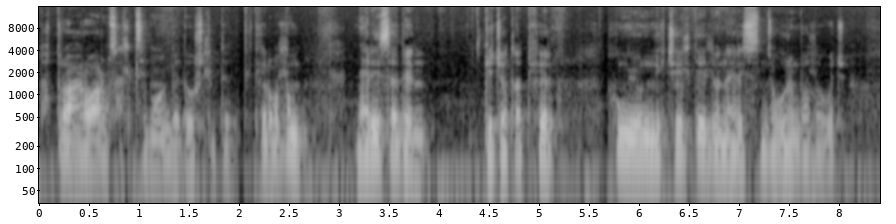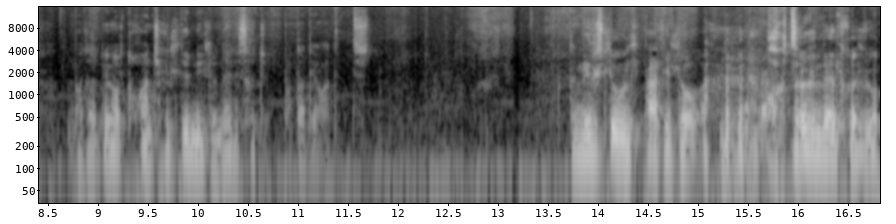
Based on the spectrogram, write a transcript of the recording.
дотроо 10 10 салцсан юм уу ингээд өөрчлөгдөд. Тэгэхээр улам нарийсаад байна гэж бодоод тэгэхээр хүн ер нь нэг чиглэлдээ илүү нарийсан зүгээр юм болов гэж бодоод би бол тухайн чиглэлээр нь илүү нарийсгаж бодоод яваад байдсан шүү. Одоо мэрэгжлийн үнэлт таал илүү гогцоог нь дайлах байлгүй.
